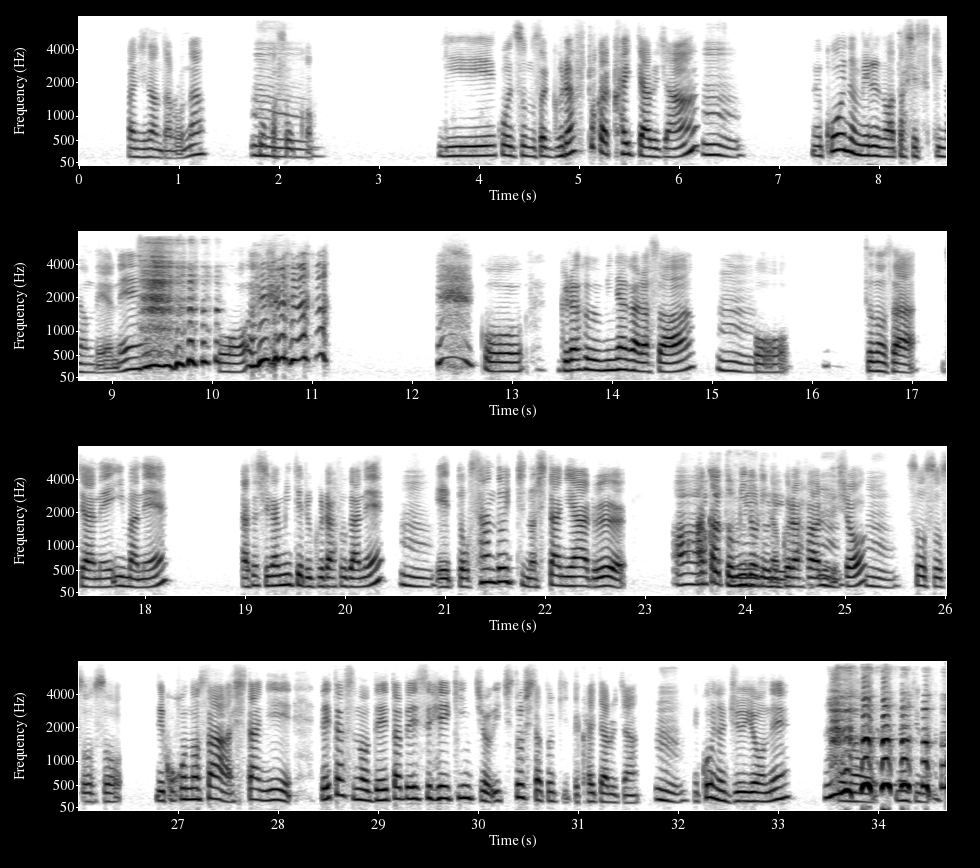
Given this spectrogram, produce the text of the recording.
感じなんだろうな。そうかそうかんええこれそのさ、グラフとか書いてあるじゃん？うん。ねこういうの見るの私好きなんだよね。こう、こう、グラフ見ながらさ、うん。こう、そのさ、じゃあね、今ね、私が見てるグラフがね、うん。えっと、サンドイッチの下にある、あー赤と緑のグラフあるでしょ？うんうんそうそうそうそう。で、ここのさ、下に、レタスのデータベース平均値を1としたときって書いてあるじゃん。うん。でこういうの重要ね。この、なんていうの？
